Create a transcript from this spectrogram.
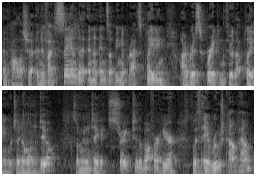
and polish it. And if I sand it and it ends up being a brass plating, I risk breaking through that plating, which I don't want to do. So I'm going to take it straight to the buffer here with a rouge compound.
